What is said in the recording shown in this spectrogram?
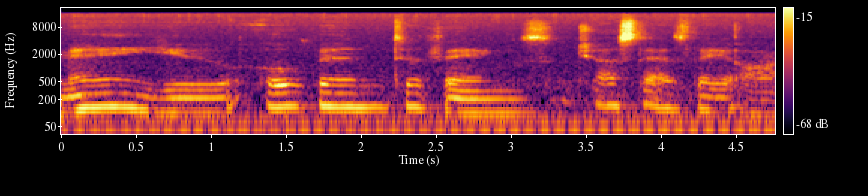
May you open to things just as they are.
